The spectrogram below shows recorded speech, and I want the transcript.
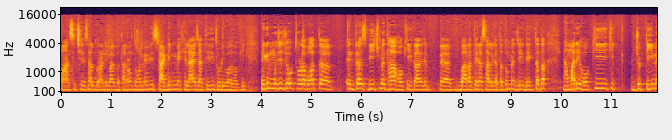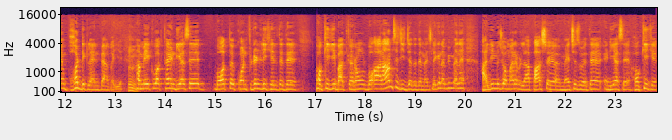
पाँच से छः साल पुरानी बात बता रहा हूँ तो हमें भी स्टार्टिंग में खिलाया जाती थी थोड़ी बहुत हॉकी। लेकिन मुझे जो थोड़ा बहुत इंटरेस्ट बीच में था हॉकी का जब बारह तेरह साल का था तो मैं ये देखता था हमारी हॉकी की जो टीम है बहुत डिक्लाइन पे आ गई है। हम एक वक्त था इंडिया से बहुत कॉन्फिडेंटली खेलते थे हॉकी की बात कर रहा हूँ आराम से जीत जाते थे मैच लेकिन अभी मैंने हाल ही में जो हमारे पास्ट मैचेस हुए थे इंडिया से हॉकी के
